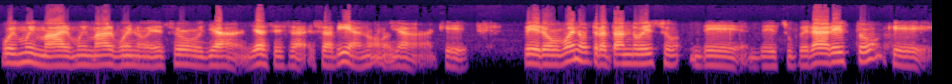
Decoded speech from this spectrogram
Pues muy mal, muy mal. Bueno, eso ya ya se sa- sabía, ¿no? Ya que pero bueno, tratando eso de, de superar esto, que,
